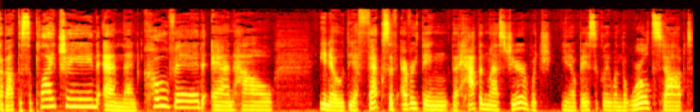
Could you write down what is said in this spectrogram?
about the supply chain and then COVID and how, you know, the effects of everything that happened last year, which, you know, basically when the world stopped,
